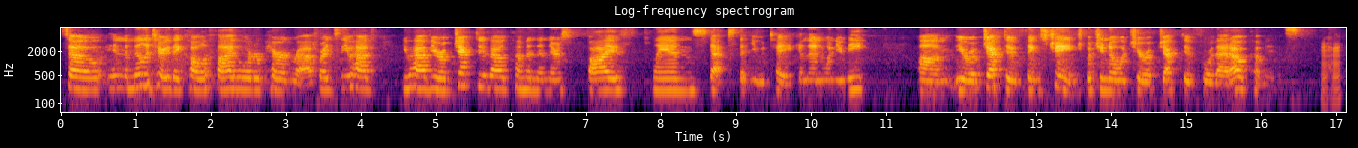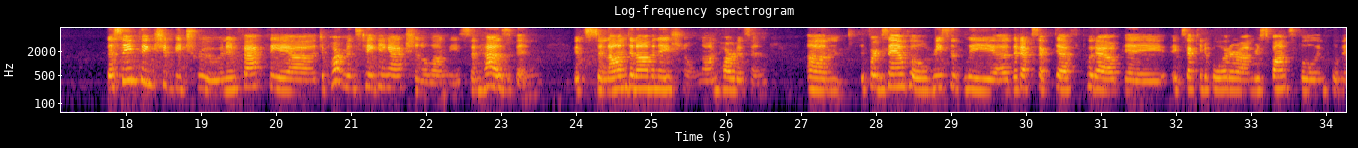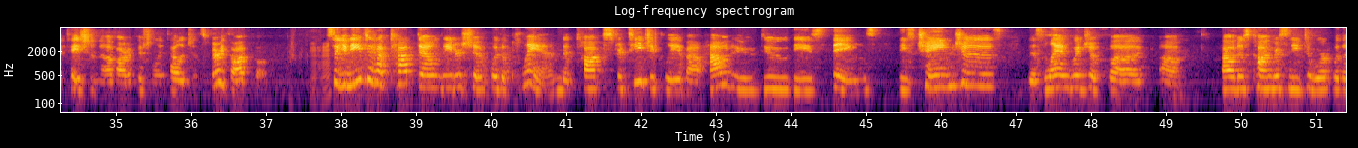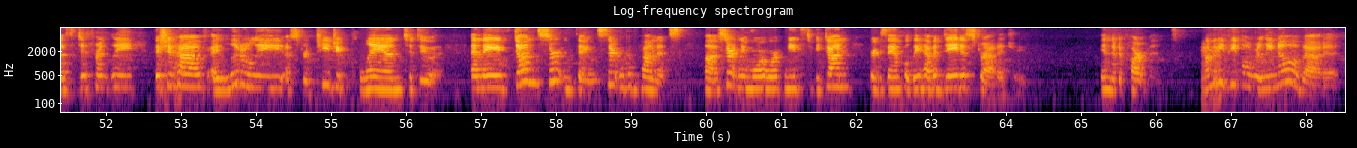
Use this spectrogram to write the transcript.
So in the military, they call a five order paragraph, right? So you have you have your objective outcome, and then there's five plan steps that you would take, and then when you meet um, your objective, things change, but you know what your objective for that outcome is. Mm-hmm. The same thing should be true. And in fact, the uh, department's taking action along these and has been. It's a non denominational, non partisan. Um, for example, recently uh, the DepSecDef put out a executive order on responsible implementation of artificial intelligence. Very thoughtful. Mm-hmm. So you need to have top down leadership with a plan that talks strategically about how to do these things, these changes, this language of uh, um, how does Congress need to work with us differently. They should have a literally a strategic plan to do it. And they've done certain things, certain components. Uh, certainly more work needs to be done. For example, they have a data strategy in the department Mm-hmm. How many people really know about it?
